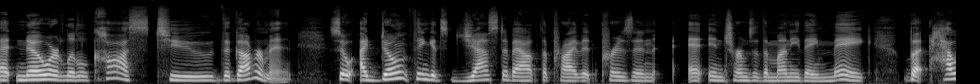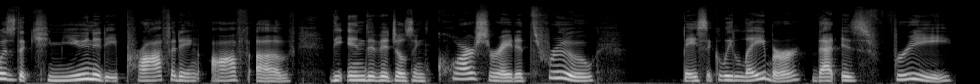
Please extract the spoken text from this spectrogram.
at no or little cost to the government. So I don't think it's just about the private prison in terms of the money they make, but how is the community profiting off of the individuals incarcerated through basically labor that is free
